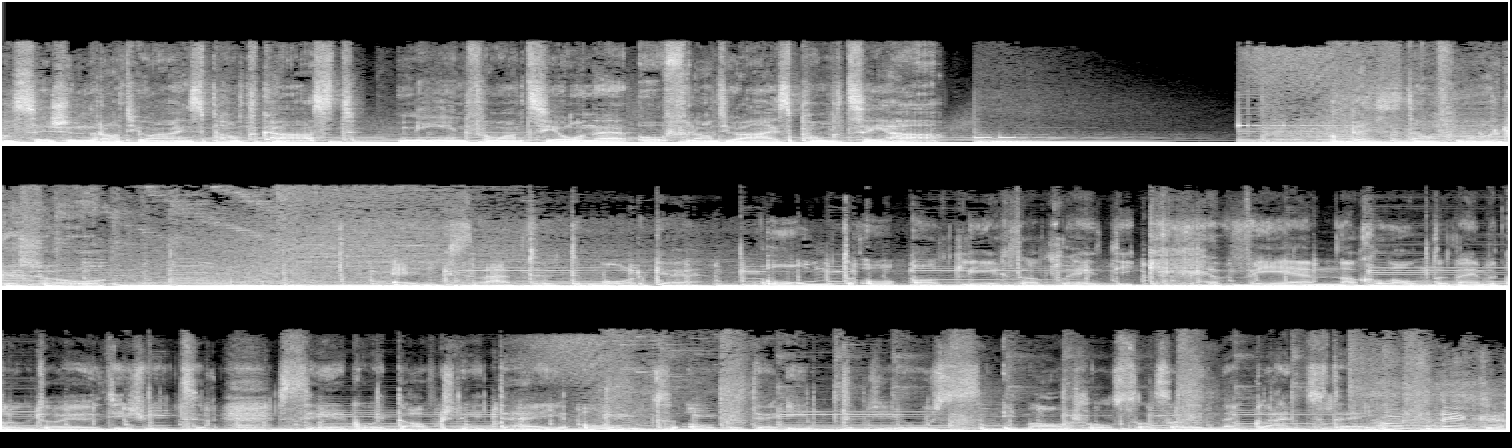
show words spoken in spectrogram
Das ist ein Radio 1 Podcast. Mehr Informationen auf radio1.ch. Best auf Morgenshow. Einiges lebt heute Morgen. Und auch an die Leichtathletik. WM nach London haben wir geschaut, wo ja die Schweizer sehr gut abgeschnitten haben. Und auch bei den Interviews im Anschluss als Rennen glänzt haben. Kopfdenken.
